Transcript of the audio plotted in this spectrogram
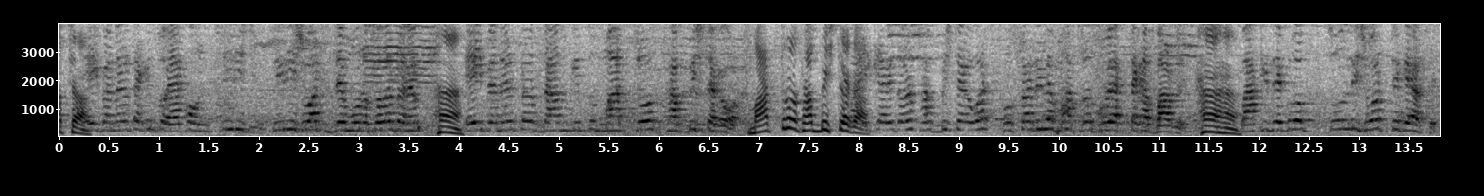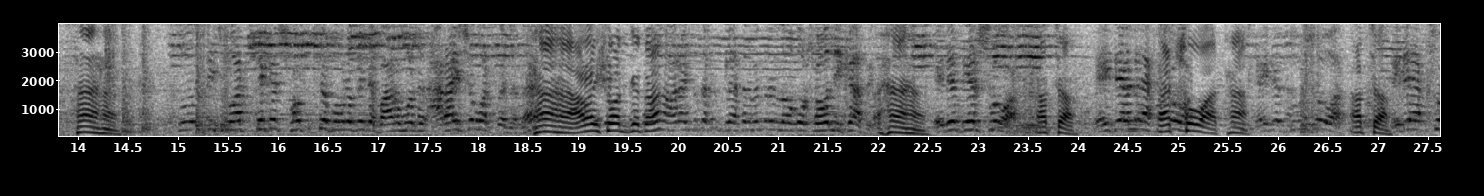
আচ্ছা। এই প্যানেলটা কিন্তু এখন তিরিশ তিরিশ ওয়াট যে মোনো সোলার প্যানেল হ্যাঁ। এই প্যানেলটার দাম কিন্তু মাত্র ছাব্বিশ টাকা ওয়াট মাত্র ছাব্বিশ টাকা। পাইকারি দরে ছাব্বিশ টাকা ওয়াট খুচরা দিলে মাত্র দু এক টাকা বাড়বে। হ্যাঁ হ্যাঁ। বাকি যেগুলো চল্লিশ ওয়াট থেকে আছে হ্যাঁ হ্যাঁ। চল্লিশ ওয়াট থেকে সবচেয়ে বড় যেটা বারো ভোল্টের আড়াইশো ওয়াট প্যানেল হ্যাঁ? হ্যাঁ আড়াইশো ওয়াট যেটা। আড়াইশো দেখেন গ্লাসের ভেতরে লগো সহ লিখে আছে। হ্যাঁ হ্যাঁ। এটা দেড়শো ওয়াট। আচ্ছা। এইটা হলো একশো ওয়াট। হ্যাঁ। এইটা দুশো ওয়াট। আচ্ছা। এটা একশো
